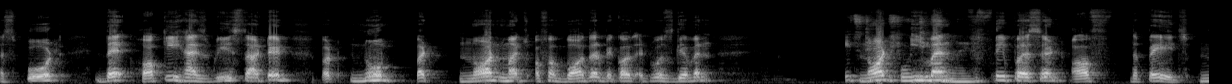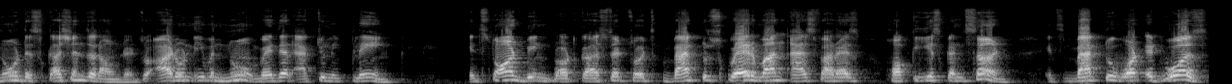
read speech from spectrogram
a sport that hockey has restarted but no but not much of a bother because it was given it's not even 50% of the page. No discussions around it. So i don't even know where they're actually playing. It's not being broadcasted. So it's back to square one as far as hockey is concerned. It's back to what it was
